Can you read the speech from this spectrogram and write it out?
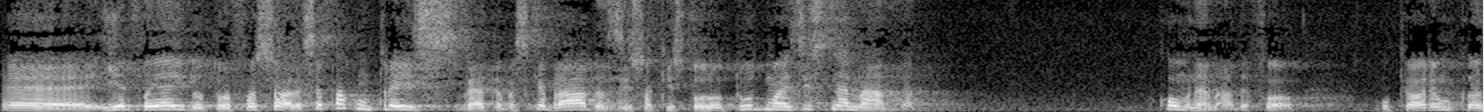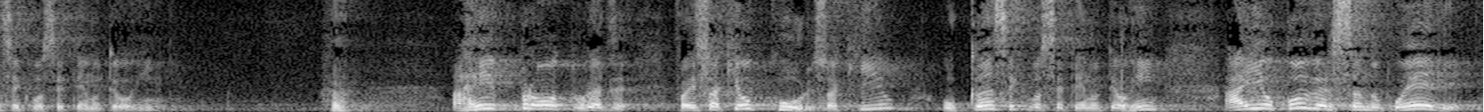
é, e ele foi aí, doutor, falou assim: Olha, você está com três vértebras quebradas, isso aqui estourou tudo, mas isso não é nada. Como não é nada? Ele falou: O pior é um câncer que você tem no teu rim. Aí pronto, quer dizer, foi isso aqui eu curo, isso aqui o câncer que você tem no teu rim. Aí eu conversando com ele,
